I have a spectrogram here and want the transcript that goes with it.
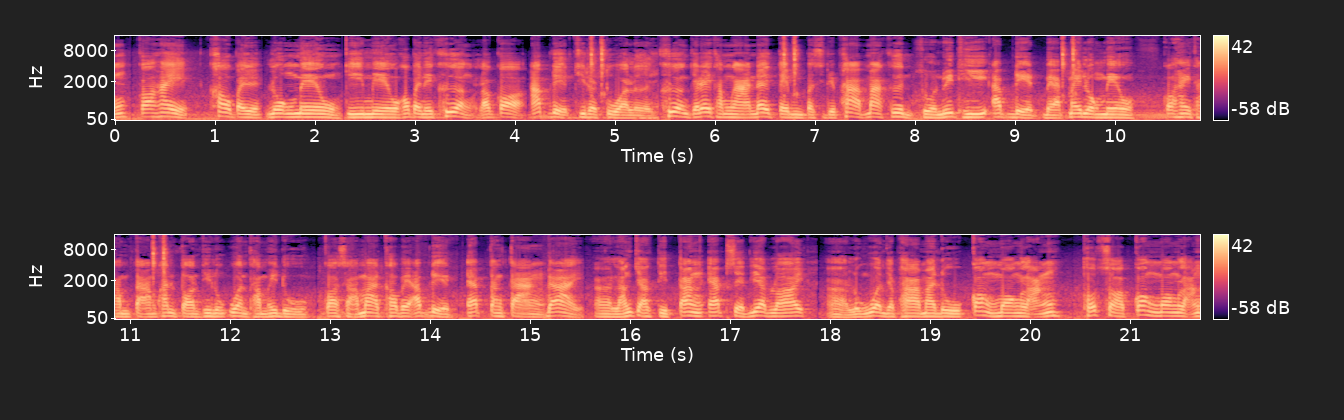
2 ก็ให้เข้าไปลงเมล Gmail เข้าไปในเครื่อง แล้วก็อัปเดตทีละตัวเลย เครื่องจะได้ทำงานได้เต็มประสิทธิภาพมากขึ้น ส่วนวิธีอัปเดตแบบไม่ลงเมล ก็ให้ทำตามขั้นตอนที่ลุงอ้วนทำให้ดู ก็สามารถเข้าไปอัปเดตแอปต่างๆ ได้หลังจากติดตั้งแอปเสร็จเรียบร้อยอลุงอ้วนจะพามาดูกล้องมองหลัง ทดสอบกล้องมองหลัง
